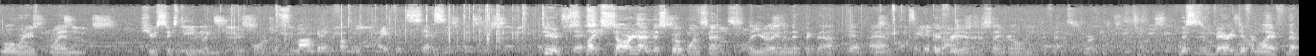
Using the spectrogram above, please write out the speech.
Well, when he was when she was 16 when he was born. His mom getting fucking piped at six? Dude, Six? like, sorry I misspoke one sentence. Like, you're really gonna nitpick that? Yeah, I am. Good for you. Just like your only defense. Word. This is a very different life that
